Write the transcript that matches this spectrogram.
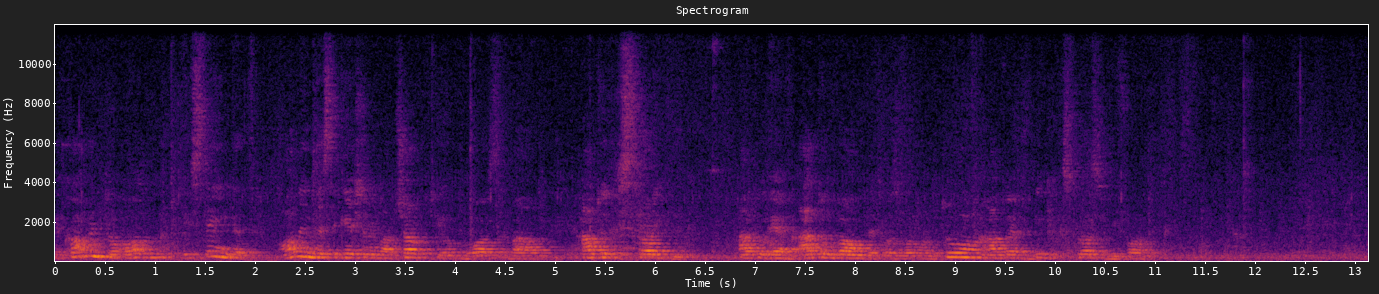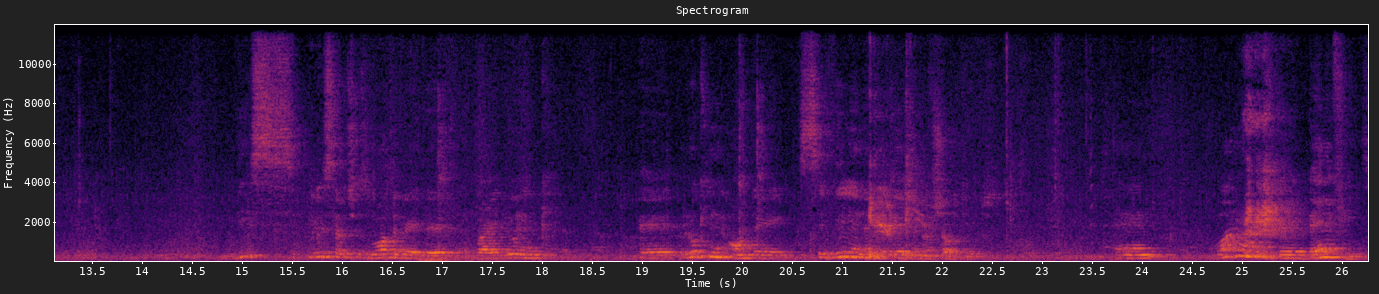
The comment to all saying that all the investigation about shock tube was about how to destroy things, how to have atom bomb that was World War II, how to have big explosive before. This research is motivated by doing, uh, looking on the civilian application of shock tubes. And one of the benefits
